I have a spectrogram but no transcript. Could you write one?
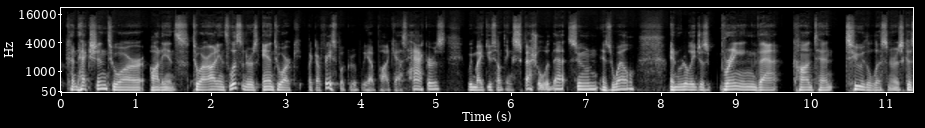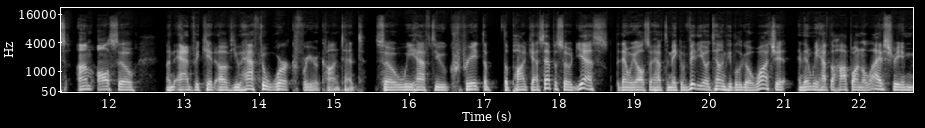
connection to our audience to our audience listeners and to our like our facebook group. We have podcast hackers. We might do something special with that soon as well. And really just bringing that content to the listeners because i'm also an advocate of you have to work for your content. So we have to create the, the podcast episode, yes, but then we also have to make a video telling people to go watch it. And then we have to hop on a live stream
